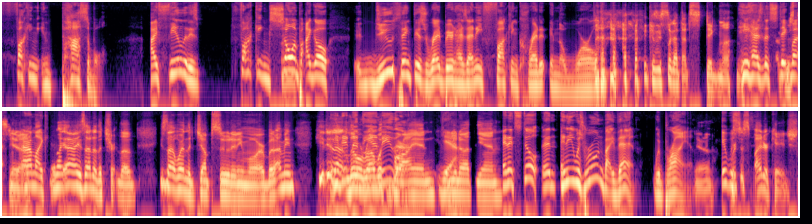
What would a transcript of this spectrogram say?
fucking impossible. I feel it is fucking so imp- I go, do you think this Redbeard has any fucking credit in the world? Because he's still got that stigma. he has that stigma, just, you know. and I'm like, You're like, ah, he's out of the tr- the. He's not wearing the jumpsuit anymore. But I mean, he did He that little run with either. Brian. Yeah. You know, at the end. and it's still, and and he was ruined by then with Brian. Yeah. It was Where's the spider cage?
